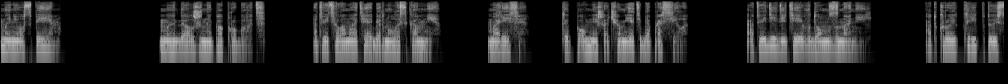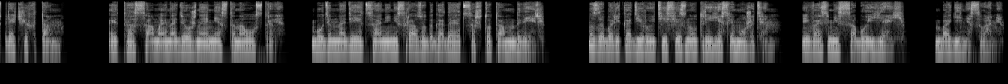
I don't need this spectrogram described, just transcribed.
Мы не успеем. Мы должны попробовать. — ответила мать и обернулась ко мне. «Мареся, ты помнишь, о чем я тебя просила? Отведи детей в Дом знаний. Открой крипту и спрячь их там. Это самое надежное место на острове. Будем надеяться, они не сразу догадаются, что там дверь». Забаррикадируйтесь изнутри, если можете, и возьми с собой Яй, богиня с вами».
